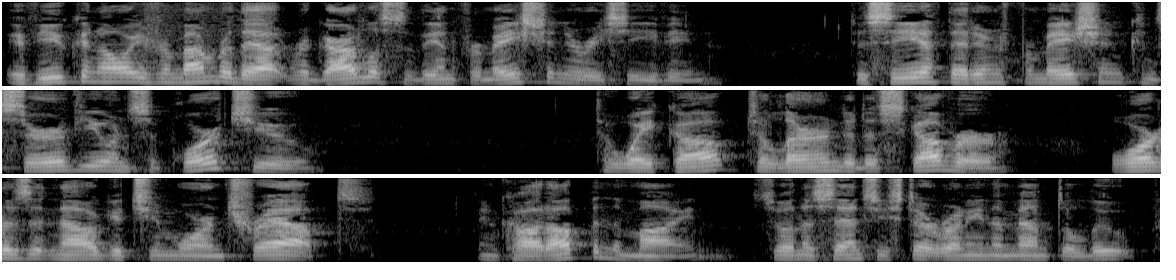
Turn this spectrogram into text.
If you can always remember that, regardless of the information you're receiving, to see if that information can serve you and support you to wake up, to learn, to discover, or does it now get you more entrapped and caught up in the mind? So, in a sense, you start running a mental loop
